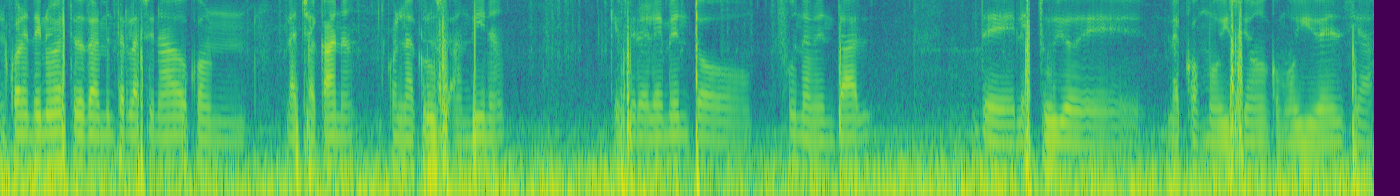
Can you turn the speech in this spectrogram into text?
El 49 está totalmente relacionado con la chacana, con la cruz andina, que es el elemento fundamental del estudio de la cosmovisión como vivencia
